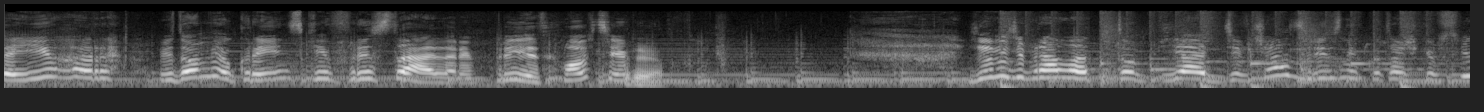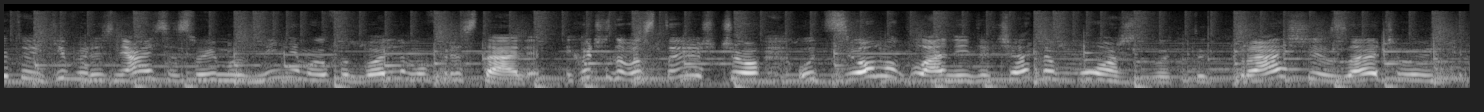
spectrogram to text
Та Ігор, відомі українські фрістайлери. Привіт, хлопці! Привет. Я відібрала топ-5 дівчат з різних куточків світу, які вирізняються своїми вміннями у футбольному фрістайлі. І хочу довести, що у цьому плані дівчата можуть бути кращі за чоловіків.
